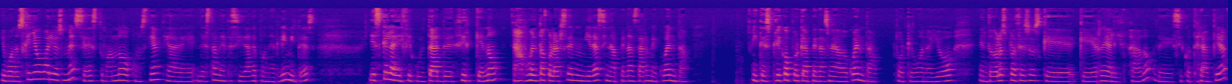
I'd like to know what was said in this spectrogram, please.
Y bueno, es que llevo varios meses tomando conciencia de, de esta necesidad de poner límites, y es que la dificultad de decir que no ha vuelto a colarse en mi vida sin apenas darme cuenta. Y te explico por qué apenas me he dado cuenta. Porque bueno, yo en todos los procesos que, he realizado de psicoterapia,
